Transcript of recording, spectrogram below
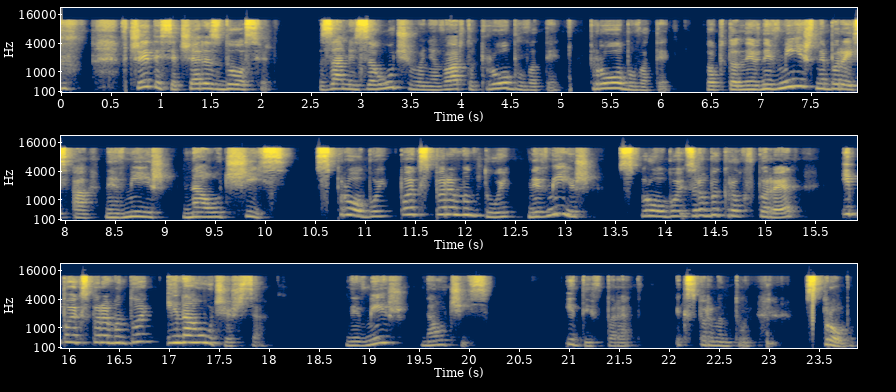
Вчитися через досвід. Замість заучування варто пробувати, пробувати. Тобто не, не вмієш, не берись, а не вмієш, научись. Спробуй, поекспериментуй. Не вмієш? Спробуй, зроби крок вперед і поекспериментуй, і научишся. Не вмієш? Научись. Іди вперед, експериментуй. Спробуй,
